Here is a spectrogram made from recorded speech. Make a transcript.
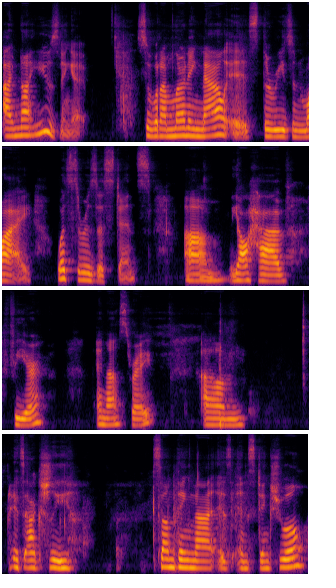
I'm not using it. So, what I'm learning now is the reason why. What's the resistance? Um, we all have fear in us, right? Um, it's actually something that is instinctual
